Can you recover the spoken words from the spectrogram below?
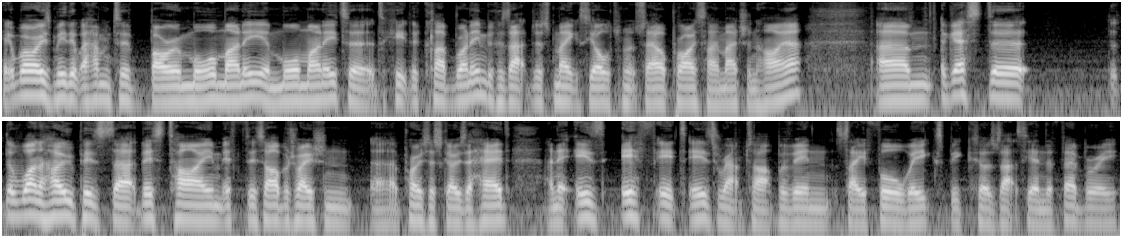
it worries me that we're having to borrow more money and more money to, to keep the club running because that just makes the ultimate sale price, I imagine, higher. Um, I guess the the one hope is that this time, if this arbitration uh, process goes ahead, and it is, if it is wrapped up within say four weeks, because that's the end of February,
